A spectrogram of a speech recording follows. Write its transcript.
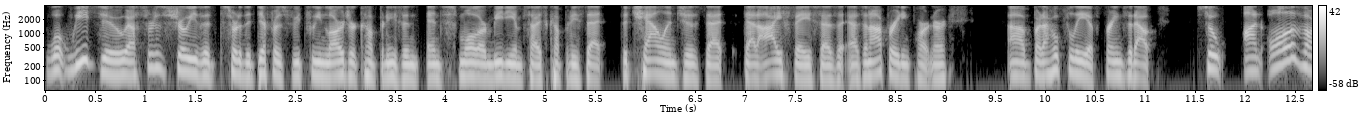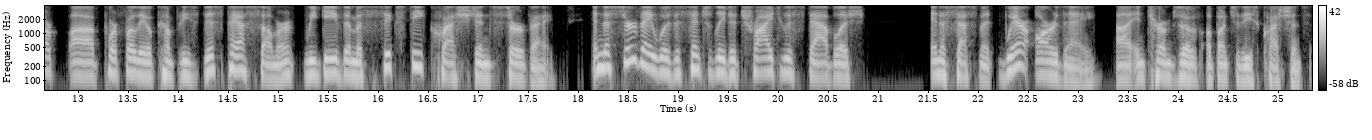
what we do, I'll sort of show you the sort of the difference between larger companies and, and smaller, medium sized companies that the challenges that that I face as a, as an operating partner uh, but hopefully it frames it out. So on all of our uh, portfolio companies this past summer, we gave them a 60 question survey. And the survey was essentially to try to establish an assessment. Where are they uh, in terms of a bunch of these questions?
